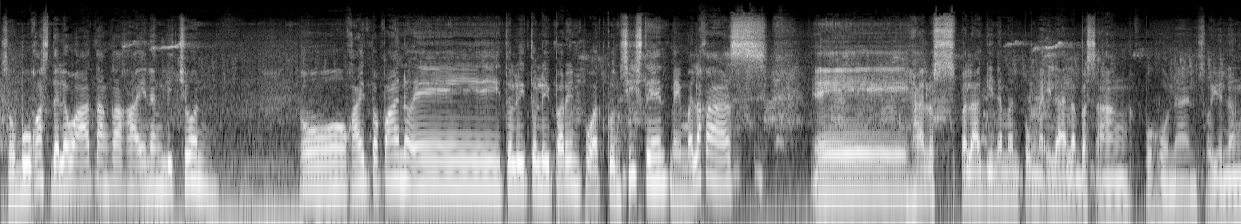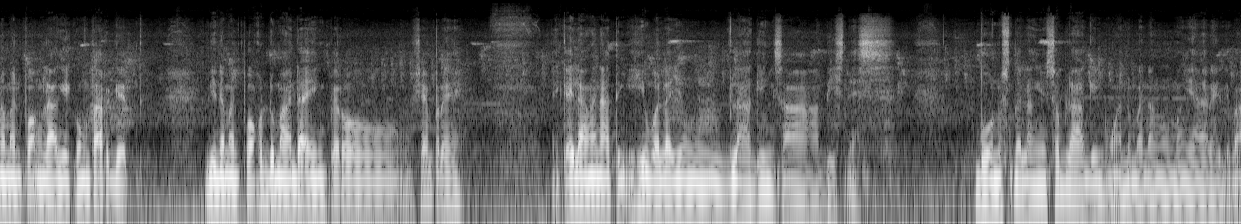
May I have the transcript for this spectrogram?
So, bukas dalawa ata ang kakain ng lechon. So, kahit papano, eh, tuloy-tuloy pa rin po at consistent, may malakas. Eh, halos palagi naman pong nailalabas ang puhunan. So, yun lang naman po ang lagi kong target. Hindi naman po ako dumadaing, pero, syempre, eh, kailangan nating ihiwala yung vlogging sa business. Bonus na lang yung sa vlogging kung ano man ang mangyari di ba?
